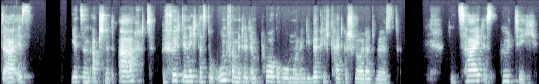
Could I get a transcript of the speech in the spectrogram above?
da ist jetzt in Abschnitt 8, befürchte nicht, dass du unvermittelt emporgehoben und in die Wirklichkeit geschleudert wirst. Die Zeit ist gütig.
